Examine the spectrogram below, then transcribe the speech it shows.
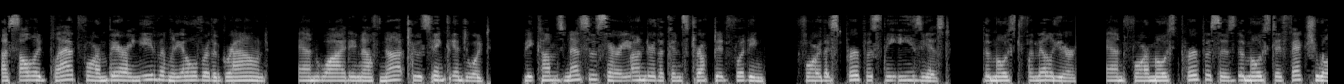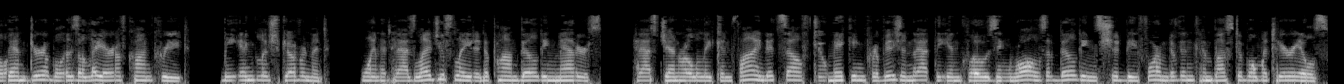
A solid platform bearing evenly over the ground, and wide enough not to sink into it, becomes necessary under the constructed footing. For this purpose the easiest, the most familiar, and for most purposes the most effectual and durable is a layer of concrete. The English government, when it has legislated upon building matters, has generally confined itself to making provision that the enclosing walls of buildings should be formed of incombustible materials.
